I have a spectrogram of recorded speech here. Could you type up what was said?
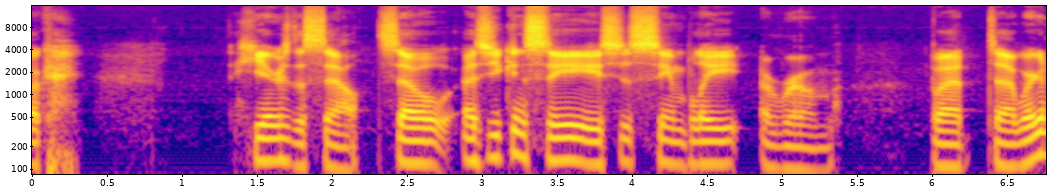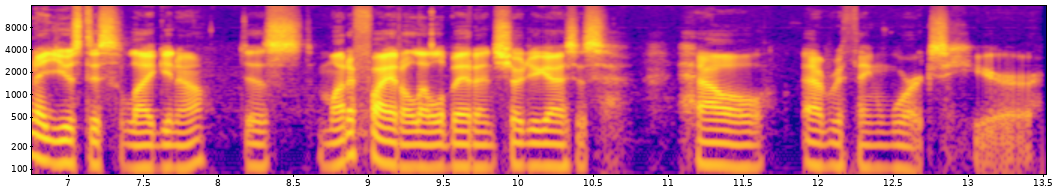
Okay. Here's the cell. So as you can see, it's just simply a room, but uh, we're gonna use this like you know just modify it a little bit and show you guys how everything works here.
